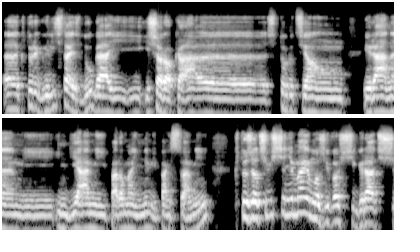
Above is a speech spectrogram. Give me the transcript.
e, których lista jest długa i, i, i szeroka, e, z Turcją, Iranem i Indiami i paroma innymi państwami, którzy oczywiście nie mają możliwości grać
